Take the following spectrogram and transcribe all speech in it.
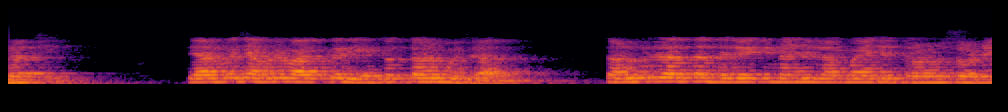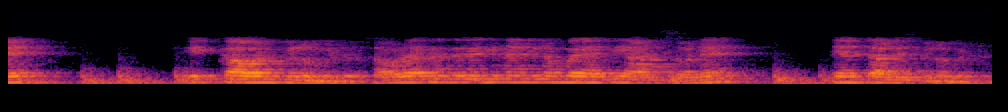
નથી. ત્યાર પછી આપણે વાત કરીએ તો તળ ગુજરાત તળ ગુજરાતના દરિયા કિનારાની લંબાઈ છે ત્રણસો ને એકાવન કિલોમીટર. સૌરાષ્ટ્રના દરિયા કિનારાની લંબાઈ હતી આઠસો ને તેતાલીસ કિલોમીટર.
